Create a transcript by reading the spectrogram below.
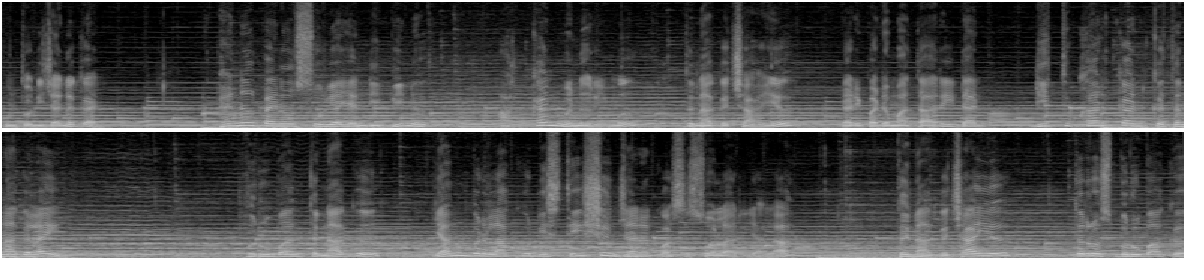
untuk dijanakan. Panel-panel suria yang dibina akan menerima tenaga cahaya daripada matahari dan ditukarkan ke tenaga lain. Perubahan tenaga yang berlaku di stesen jana kuasa solar ialah tenaga cahaya terus berubah ke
